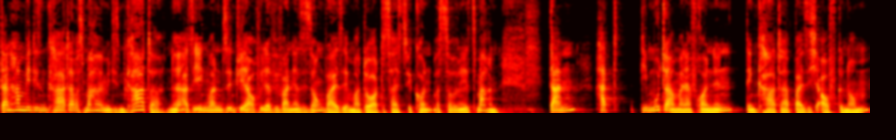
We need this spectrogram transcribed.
dann haben wir diesen Kater, was machen wir mit diesem Kater? Ne? Also irgendwann sind wir ja auch wieder, wir waren ja saisonweise immer dort. Das heißt, wir konnten, was sollen wir jetzt machen? Dann hat die Mutter meiner Freundin den Kater bei sich aufgenommen.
